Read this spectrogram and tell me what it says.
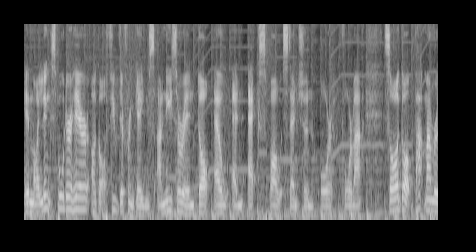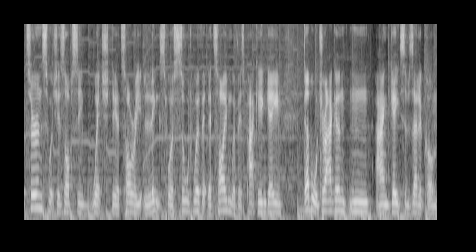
In my Lynx folder here, I got a few different games, and these are in .lnx file extension or format. So I got Batman Returns, which is obviously which the Atari Lynx was sold with at the time with its packing game, Double Dragon, mm, and Gates of Zendocon.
